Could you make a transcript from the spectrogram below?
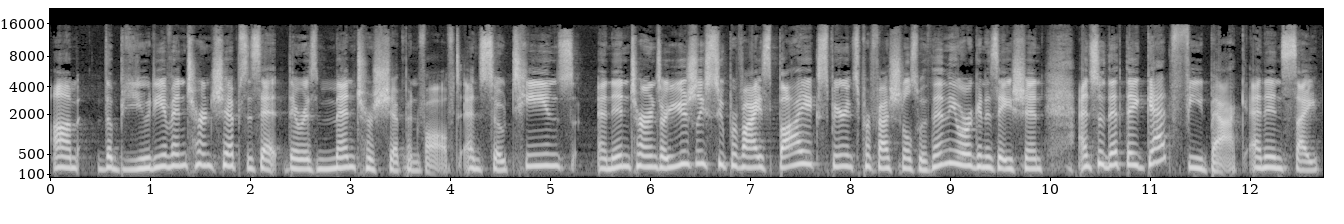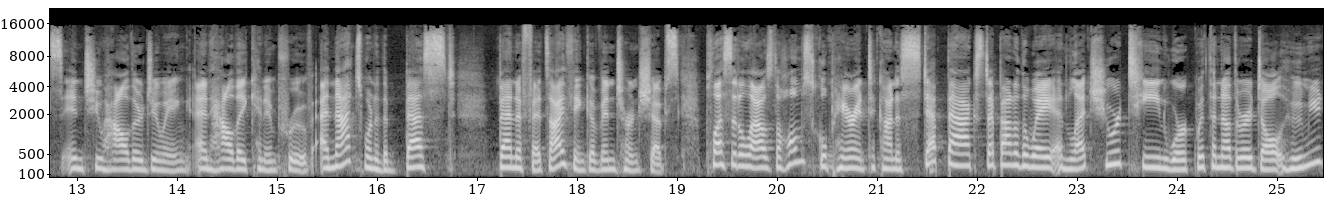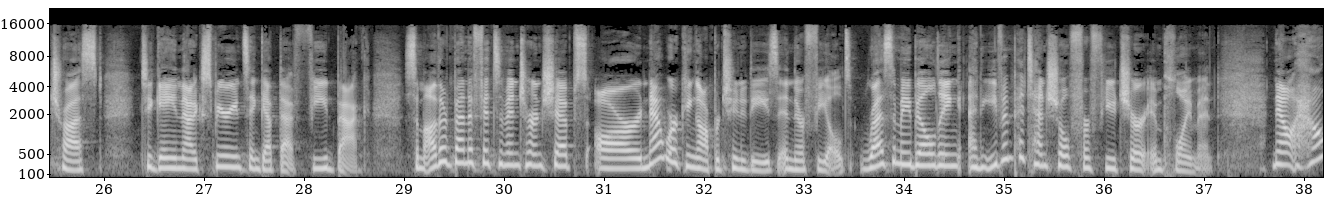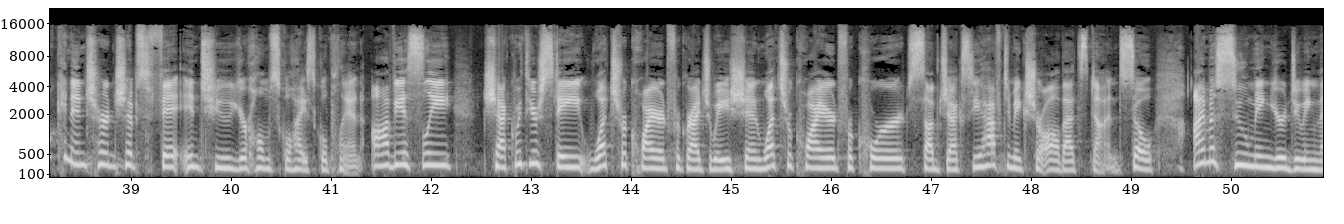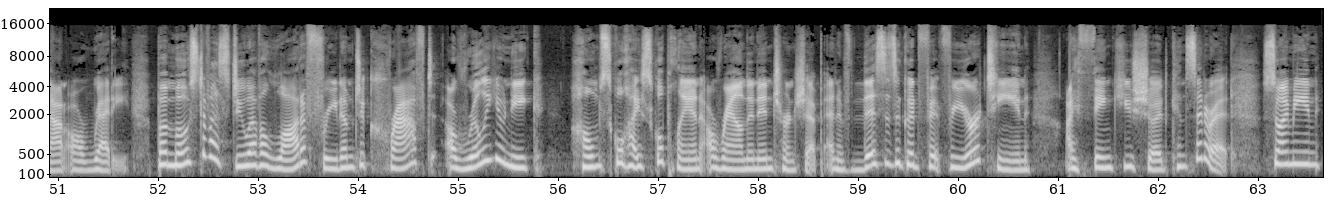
Um, the beauty of internships is that there is mentorship involved. And so teens and interns are usually supervised by experienced professionals within the organization. And so that they get feedback and insights into how they're doing and how they can improve. And that's one of the best benefits, I think, of internships. Plus, it allows the homeschool parent to kind of step back, step out of the way, and let your teen work with another adult whom you trust to gain that experience and get that feedback. Some other benefits of internships are networking opportunities in their field, resume building, and even potential for future employment. Now, how can internships fit into your homeschool high school plan? Obviously, check with your state what's required for graduation, what's required for core subjects. You have to make sure all that's done. So, I'm assuming you're doing that already. But most of us do have a lot of freedom to craft a really unique homeschool high school plan around an internship. And if this is a good fit for your teen, I think you should consider it. So, I mean,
